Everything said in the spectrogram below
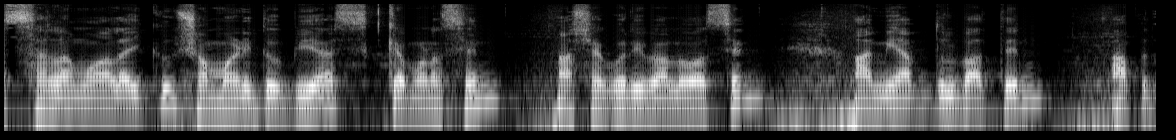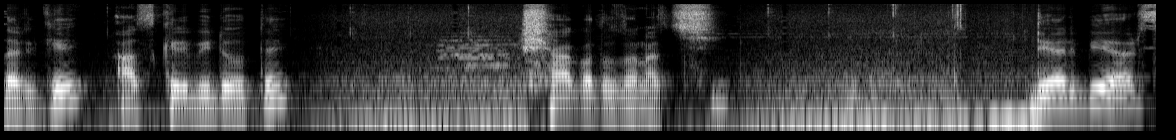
আসসালামু আলাইকুম, সম্মানিত বিয়াস, কেমন আছেন? আশা করি ভালো আছেন। আমি আব্দুল বাতেন, আপনাদেরকে আজকের ভিডিওতে স্বাগত জানাচ্ছি। ডিয়ার বিয়ার্স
